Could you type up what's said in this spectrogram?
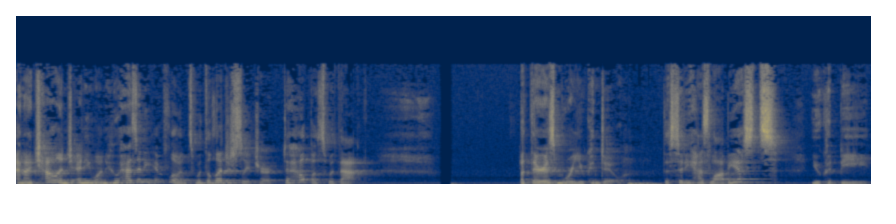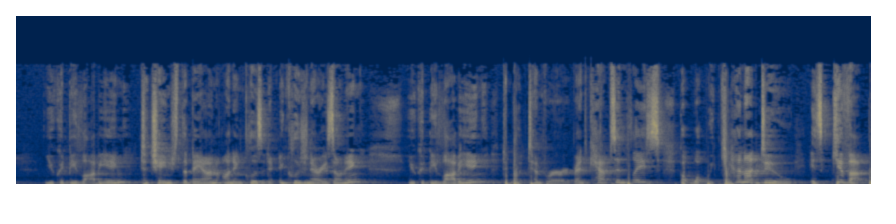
And I challenge anyone who has any influence with the legislature to help us with that. But there is more you can do. The city has lobbyists. You could be you could be lobbying to change the ban on inclusion, inclusionary zoning. You could be lobbying to put temporary rent caps in place. But what we cannot do is give up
